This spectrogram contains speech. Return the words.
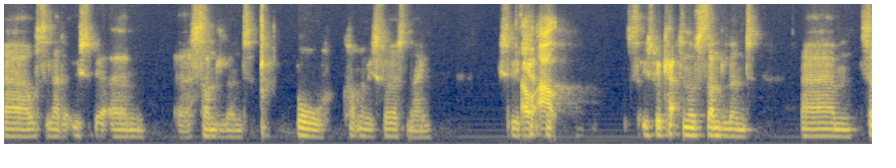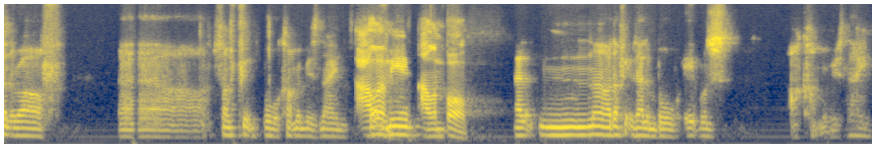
uh, what's the lad that used to be at um, uh, Sunderland? Ball. Can't remember his first name. Used to be captain, oh, used to be captain of Sunderland. Um, centre half. Uh, something Ball. Can't remember his name. Alan. Me and, Alan Ball. Uh, no, I don't think it was Alan Ball. It was. I can't remember his name.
